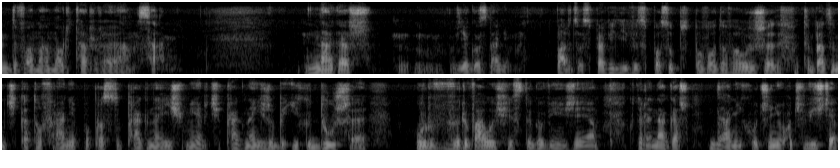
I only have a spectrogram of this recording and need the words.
dwoma Mortarlamsami. Nagasz, jego zdaniem, w bardzo sprawiedliwy sposób spowodował, że tym razem ci katofranie po prostu pragnęli śmierci, pragnęli, żeby ich dusze wyrwały się z tego więzienia, które Nagasz dla nich uczynił. Oczywiście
